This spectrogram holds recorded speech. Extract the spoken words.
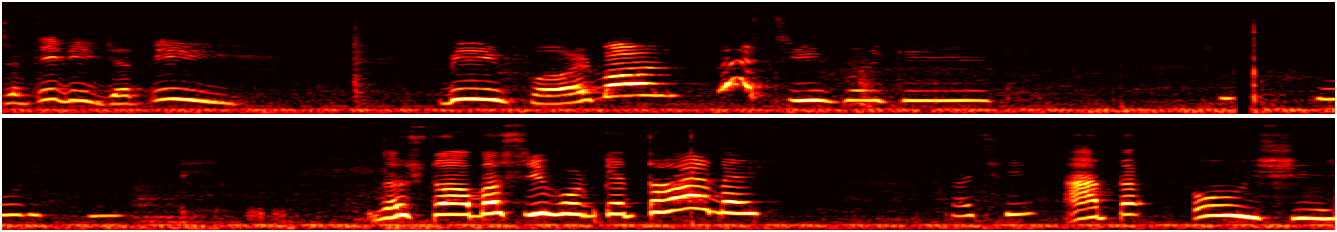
જતી રહી જતી B for ball. C for cat દોસ્તો બસ સી ફોર કિટ થાય નહીં પછી આ તો ઓશી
